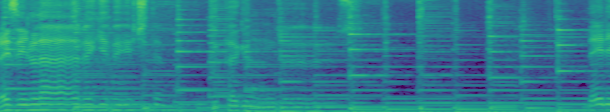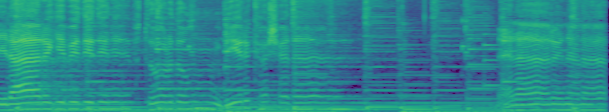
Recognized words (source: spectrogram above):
Reziller gibi içtim güpe gündüz. Deliler gibi didinip durdum bir köşede. Neler neler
